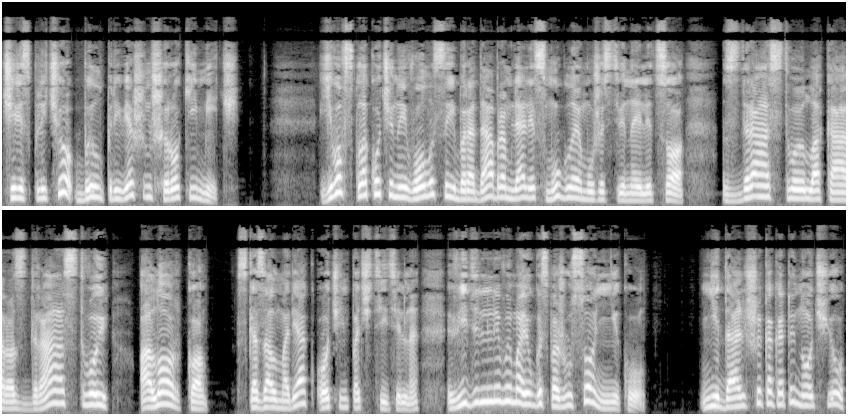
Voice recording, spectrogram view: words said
через плечо был привешен широкий меч. Его всклокоченные волосы и борода обрамляли смуглое мужественное лицо. «Здравствуй, Лакаро, здравствуй, Алорко!» — сказал моряк очень почтительно. «Видели ли вы мою госпожу Соннику?» «Не дальше, как этой ночью.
